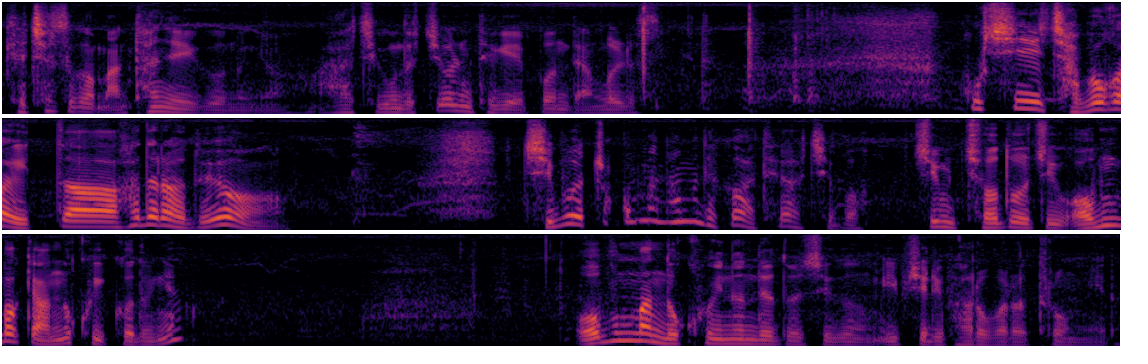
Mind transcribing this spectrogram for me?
개체수가 많다는 얘기거든요. 아 지금도 찌올림 되게 예뻤는데 안 걸렸습니다. 혹시 잡어가 있다 하더라도요. 집어 조금만 하면 될 것 같아요. 집어. 지금 저도 지금 어분밖에 안 놓고 있거든요. 어분만 놓고 있는데도 지금 입질이 바로 바로 들어옵니다.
